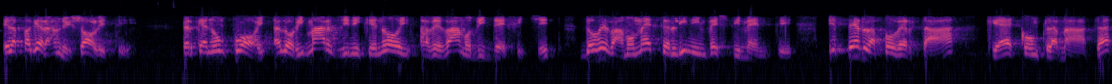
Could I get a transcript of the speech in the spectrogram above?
e la pagheranno i soliti perché non puoi. Allora i margini che noi avevamo di deficit dovevamo metterli in investimenti e per la povertà che è conclamata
